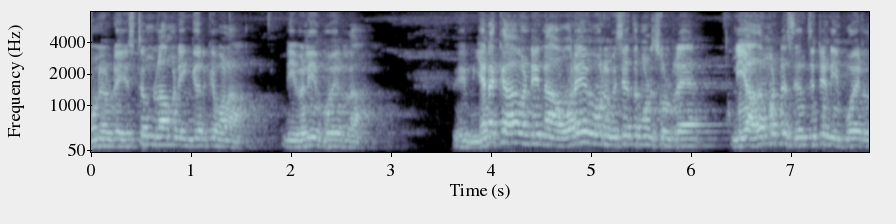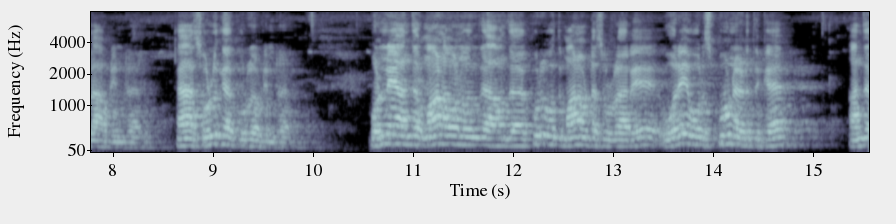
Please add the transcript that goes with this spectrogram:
உன்னுடைய இஷ்டம் இல்லாமல் நீ இங்கே இருக்க வேணாம். நீ வெளியே போயிடலாம் எனக்காக வேண்டி நான் ஒரே ஒரு விஷயத்த மட்டும் சொல்கிறேன் நீ அதை மட்டும் செஞ்சுட்டு நீ போயிடலாம் அப்படின்றாரு. ஆ சொல்லுங்க குரு அப்படின்றார். உடனே அந்த மாணவன் வந்து அந்த குரு வந்து மாணவன்கிட்ட சொல்கிறாரு ஒரே ஒரு ஸ்பூன் எடுத்துக்க. அந்த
